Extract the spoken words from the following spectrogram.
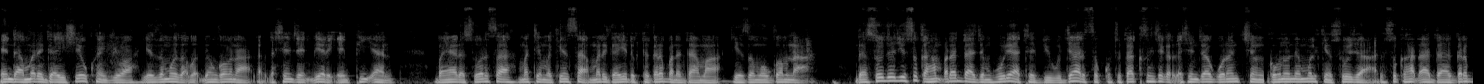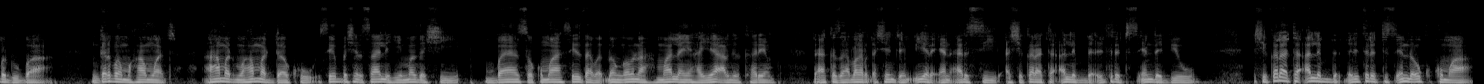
inda marigayi Shehu Kwangiwa ya zama zababben gwamna ƙarƙashin jam'iyyar NPN bayan rasuwarsa mataimakinsa marigayi dr garba na dama ya zamo gwamna. Da sojoji suka hamɓarar da jamhuriya ta biyu jihar sokoto ta kasance ƙarƙashin jagorancin gwamnonin mulkin soja da suka hada da garba duba garba muhammad ahmad muhammad daku sai bashir salihi magashi. Bayansa kuma sai zababben gwamna malam yahaya abdulkarim. Da aka zaba ƙarƙashin jam'iyyar nrc a shekara ta 1992 shekara ta 1993 kuma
